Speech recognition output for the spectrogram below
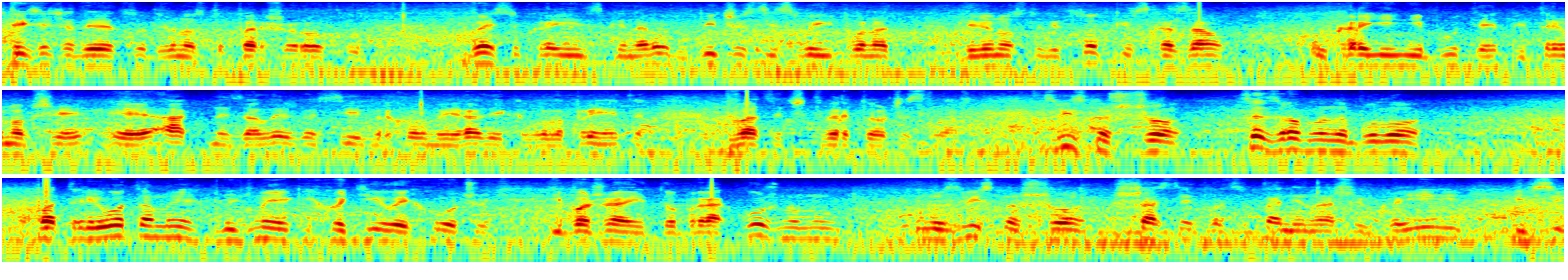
1991 року весь український народ в більшості своїй понад 90% сказав Україні бути, підтримавши е, акт незалежності Верховної Ради, яка була прийнята 24 числа. Звісно, що це зроблено було патріотами, людьми, які хотіли, хочуть і бажають добра кожному. Ну, звісно, що щастя і процвітання нашій Україні і всім,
